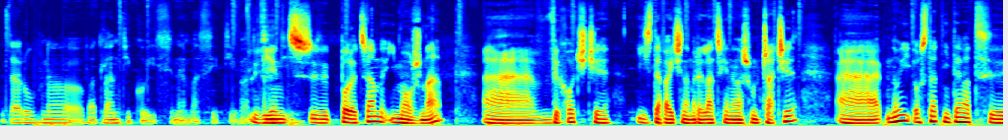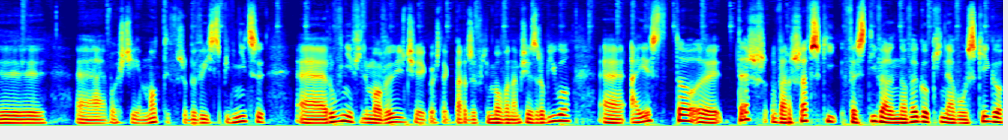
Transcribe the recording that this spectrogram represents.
zarówno w Atlantiku i Cinema City. Więc y, polecamy i można. E, wychodźcie i zdawajcie nam relacje na naszym czacie. E, no i ostatni temat, y, e, właściwie motyw, żeby wyjść z piwnicy, równie filmowy, dzisiaj jakoś tak bardzo filmowo nam się zrobiło, a jest to też warszawski festiwal nowego kina włoskiego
